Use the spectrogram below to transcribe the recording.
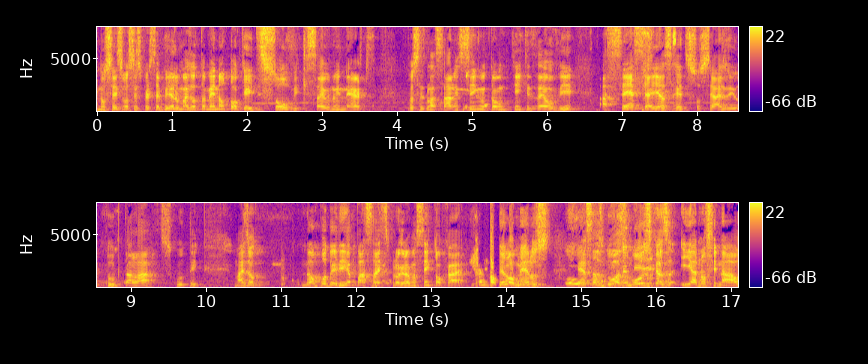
Não sei se vocês perceberam, mas eu também não toquei Dissolve, que saiu no Inert. Vocês lançaram em single, então quem quiser ouvir, acesse aí as redes sociais, o YouTube tá lá, escutem. Mas eu não poderia passar esse programa sem tocar pelo menos essas duas músicas e a no final.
